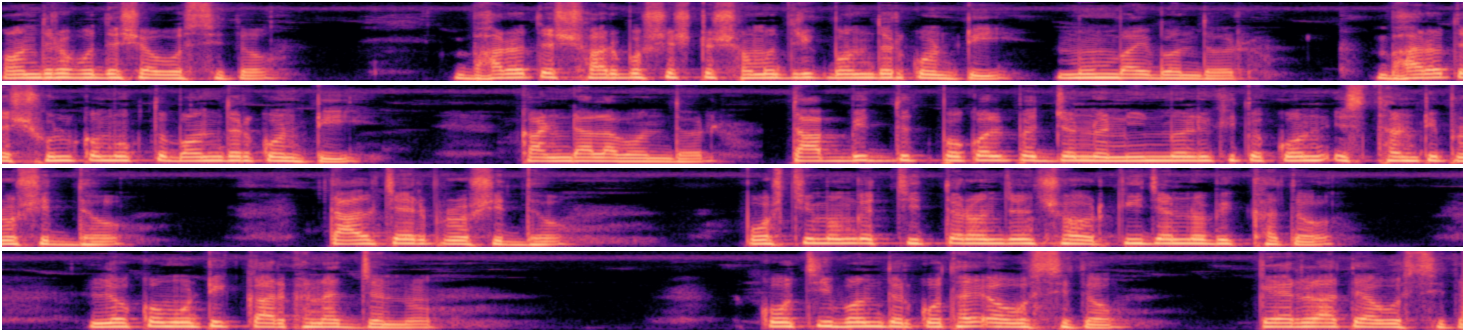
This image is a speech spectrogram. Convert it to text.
অন্ধ্রপ্রদেশে অবস্থিত। ভারতের সর্বশ্রেষ্ঠ সামুদ্রিক বন্দর কোনটি? মুম্বাই বন্দর। ভারতের শুল্কমুক্ত বন্দর কোনটি? কান্ডালা বন্দর। তাপবিদ্যুৎ প্রকল্পের জন্য নিম্নলিখিত কোন স্থানটি প্রসিদ্ধ? তালচের প্রসিদ্ধ। পশ্চিমবঙ্গের চিত্তরঞ্জন শহর কী জন্য বিখ্যাত? লোকোমোটিভ কারখানার জন্য। কোচি বন্দর কোথায় অবস্থিত? কেরালাতে অবস্থিত।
